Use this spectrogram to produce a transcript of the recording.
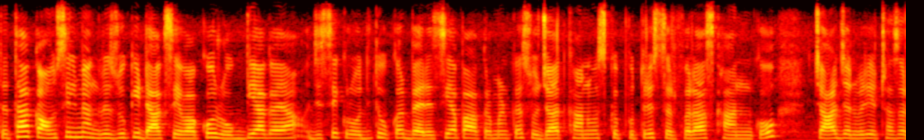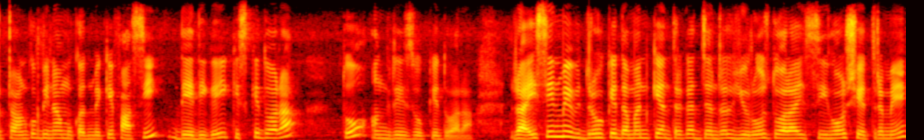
तथा काउंसिल में अंग्रेज़ों की डाक सेवा को रोक दिया गया, जिससे क्रोधित होकर बैरसिया पर आक्रमण कर सुजात खान और उसके पुत्र सरफराज खान को 4 जनवरी अठारह को बिना मुकदमे के फांसी दे दी गई। किसके द्वारा? तो अंग्रेज़ों के द्वारा। रायसेन में विद्रोह के दमन के अंतर्गत जनरल यूरोज द्वारा सीहोर क्षेत्र में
